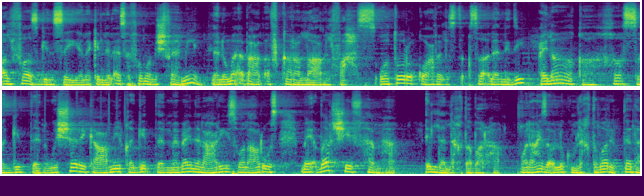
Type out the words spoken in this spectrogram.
ألفاظ جنسية لكن للأسف هم مش فاهمين لأنه ما أبعد أفكار الله عن الفحص وطرقه عن الاستقصاء لأن دي علاقة خاصة جدا والشركة عميقة جدا ما بين العريس والعروس ما يقدرش يفهمها. إلا اللي اختبرها. وأنا عايز أقول لكم الاختبار ابتدى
